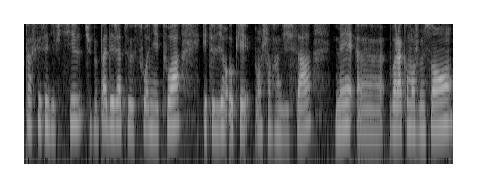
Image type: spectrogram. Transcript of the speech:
parce que c'est difficile, tu peux pas déjà te soigner toi et te dire ok, bon, je suis en train de vivre ça, mais euh, voilà comment je me sens.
